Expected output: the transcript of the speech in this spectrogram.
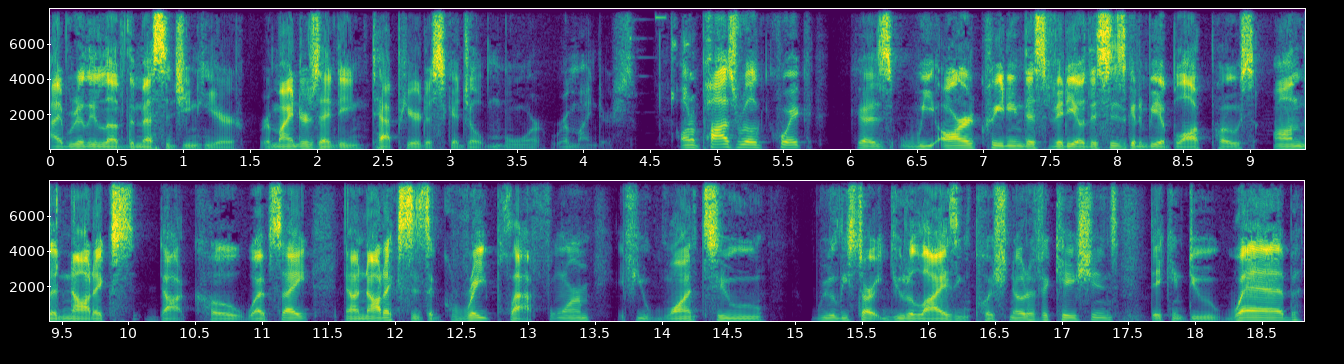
I really love the messaging here. Reminders ending, tap here to schedule more reminders. I want to pause real quick because we are creating this video. This is going to be a blog post on the notix.co website. Now, Notix is a great platform if you want to really start utilizing push notifications. They can do web,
